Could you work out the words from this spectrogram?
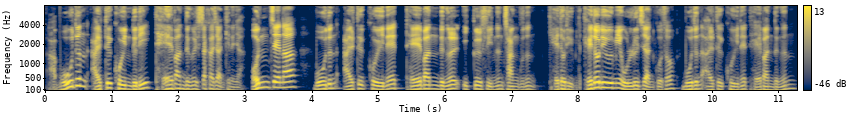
아, 모든 알트코인들이 대반등을 시작하지 않겠느냐. 언제나 모든 알트코인의 대반등을 이끌 수 있는 장구는 게더리움이다. 게더리움이 오르지 않고서 모든 알트코인의 대반등은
